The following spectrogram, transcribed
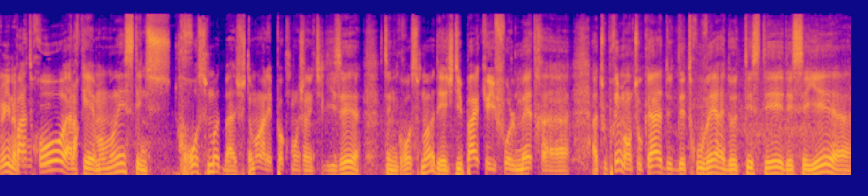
Oui, pas, trop, alors qu'à un moment donné, c'était une grosse mode. Bah, justement, à l'époque, moi, j'en utilisais, c'était une grosse mode. Et je dis pas qu'il faut le mettre à, à, tout prix, mais en tout cas, d'être ouvert et de tester et d'essayer. Euh,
